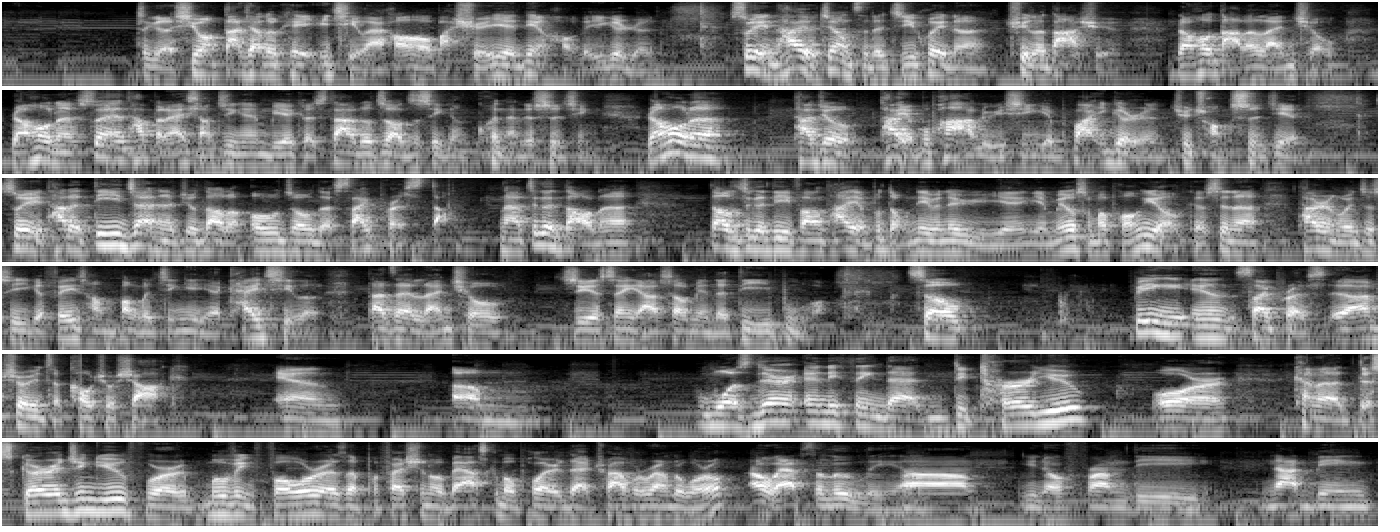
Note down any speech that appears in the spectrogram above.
这个希望大家都可以一起来好好把学业念好的一个人，所以他有这样子的机会呢，去了大学，然后打了篮球，然后呢，虽然他本来想进 NBA，可是大家都知道这是一个很困难的事情，然后呢，他就他也不怕旅行，也不怕一个人去闯世界，所以他的第一站呢就到了欧洲的 Cyprus 岛，那这个岛呢。到了这个地方，他也不懂那边的语言，也没有什么朋友。可是呢，他认为这是一个非常棒的经验，也开启了他在篮球职业生涯上面的第一步哦。So, being in Cyprus, uh, I'm sure it's a cultural shock. And um, was there anything that deterred you or kind of discouraging you for moving forward as a professional basketball player that traveled around the world? Oh, absolutely. Um, you know, from the not being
